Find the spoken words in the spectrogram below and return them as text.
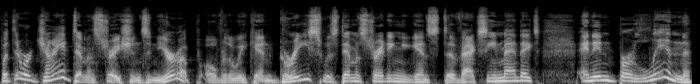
but there were giant demonstrations in Europe over the weekend. Greece was demonstrating against uh, vaccine mandates. And in Berlin,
